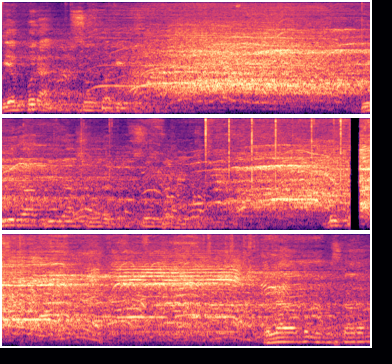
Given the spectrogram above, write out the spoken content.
എമ്പുരാൻ സൂപ്പർ ഹിറ്റ്. ധീര ധീര ശൂരൻ സൂപ്പർ ഹിറ്റ്. എല്ലാവർക്കും നമസ്കാരം.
